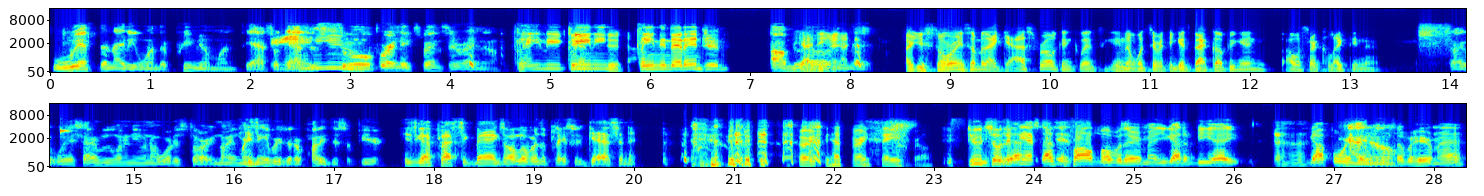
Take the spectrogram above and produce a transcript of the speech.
with the 91, the premium one. Yeah, so gas is super inexpensive right now. Cleaning, cleaning, dude. cleaning that engine. I'm Yeah, dude, loving it. Are you storing some of that gas, bro? Can, you know, once everything gets back up again, I will start collecting that. I wish I really wouldn't even know where to start. Knowing my He's- neighbors, it'll probably disappear. He's got plastic bags all over the place with gas in it. very, that's very safe, bro. Dude, so see, let me that- ask you That's this. the problem over there, man. You got a V8. Uh-huh. You got four Yeah, cylinders over here, man.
